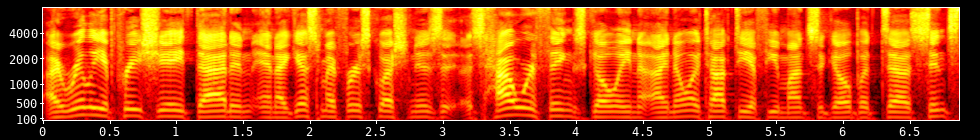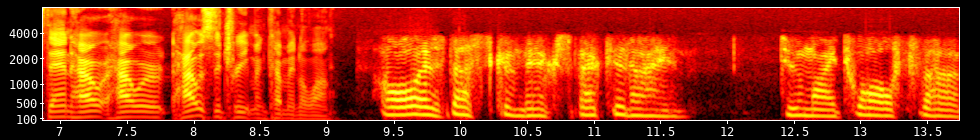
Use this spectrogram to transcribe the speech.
I really appreciate that. And, and I guess my first question is, is how are things going? I know I talked to you a few months ago, but uh, since then, how, how, are, how is the treatment coming along? All as best can be expected. I do my 12th uh,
